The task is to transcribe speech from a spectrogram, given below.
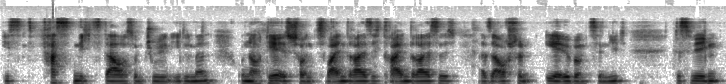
ist fast nichts da außer Julian Edelman. Und auch der ist schon 32, 33, also auch schon eher über dem Zenit. Deswegen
